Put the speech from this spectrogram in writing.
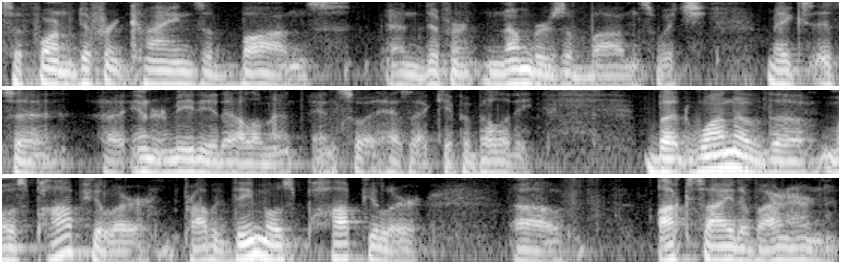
to form different kinds of bonds and different numbers of bonds, which makes it's a, a intermediate element, and so it has that capability. But one of the most popular, probably the most popular uh, oxide of iron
